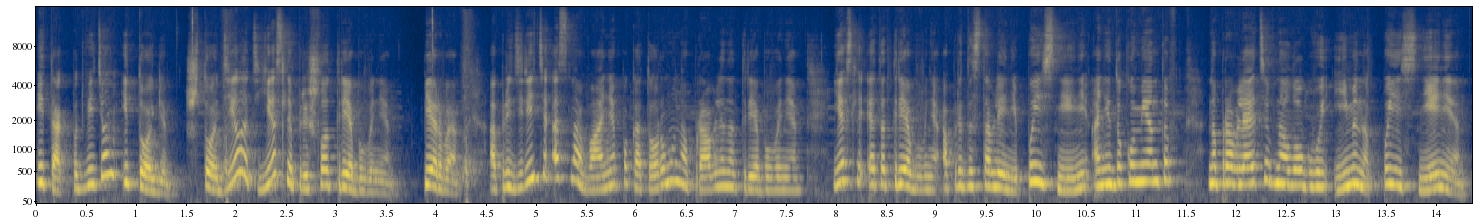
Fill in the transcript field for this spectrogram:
Итак, подведем итоги. Что делать, если пришло требование? Первое. Определите основания, по которому направлено требование. Если это требование о предоставлении пояснений, а не документов, направляйте в налоговую именно пояснение.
